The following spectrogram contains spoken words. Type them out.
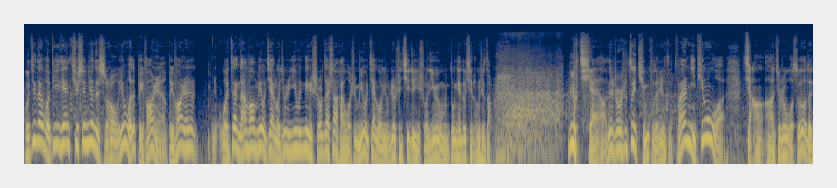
我记得我第一天去深圳的时候，因为我的北方人，北方人。我在南方没有见过，就是因为那个时候在上海，我是没有见过有热水器这一说，因为我们冬天都洗冷水澡，没有钱啊，那时候是最穷苦的日子。反正你听我讲啊，就是我所有的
